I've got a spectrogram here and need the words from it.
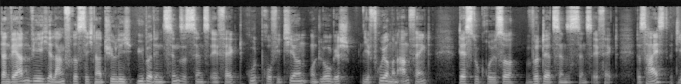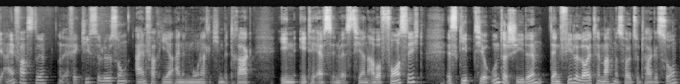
dann werden wir hier langfristig natürlich über den Zinseszinseffekt gut profitieren und logisch, je früher man anfängt, desto größer wird der Zinseszinseffekt. Das heißt, die einfachste und effektivste Lösung, einfach hier einen monatlichen Betrag in ETFs investieren. Aber Vorsicht, es gibt hier Unterschiede, denn viele Leute machen es heutzutage so,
